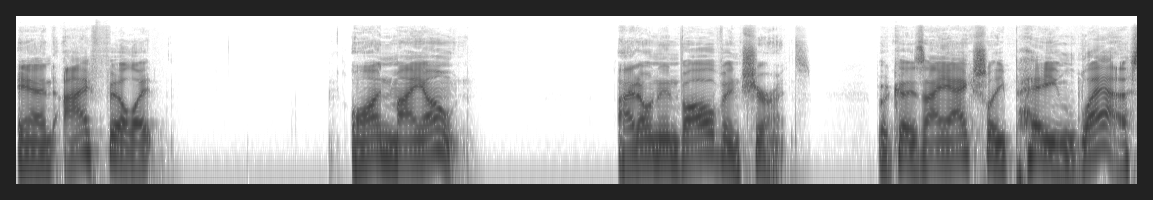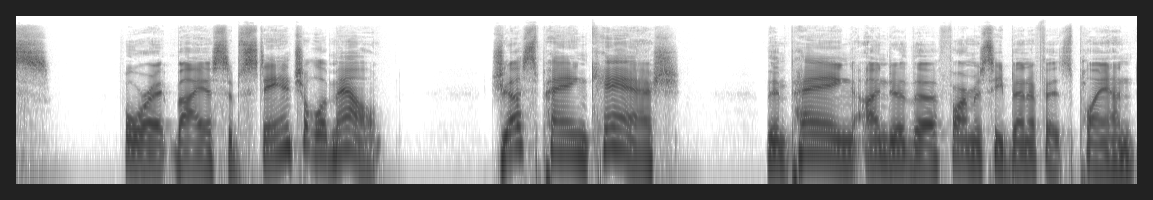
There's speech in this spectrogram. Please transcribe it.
and I fill it on my own. I don't involve insurance because I actually pay less for it by a substantial amount just paying cash than paying under the pharmacy benefits plan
